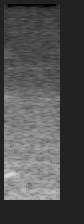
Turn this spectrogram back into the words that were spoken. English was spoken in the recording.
真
